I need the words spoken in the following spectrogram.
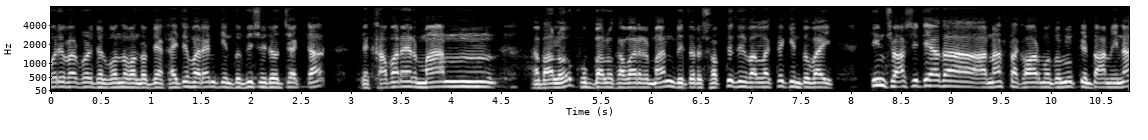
পরিবার, পরিজন বন্ধু বান্ধব নিয়ে খাইতে পারেন, কিন্তু বিষয়টা হচ্ছে একটা যে খাবারের মান ভালো, খুব ভালো খাবারের মান, ভিতরে সবকিছুই ভালো লাগছে। কিন্তু ভাই, তিনশো আশি টাকা নাস্তা খাওয়ার মতো লোক কিন্তু আমি না,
